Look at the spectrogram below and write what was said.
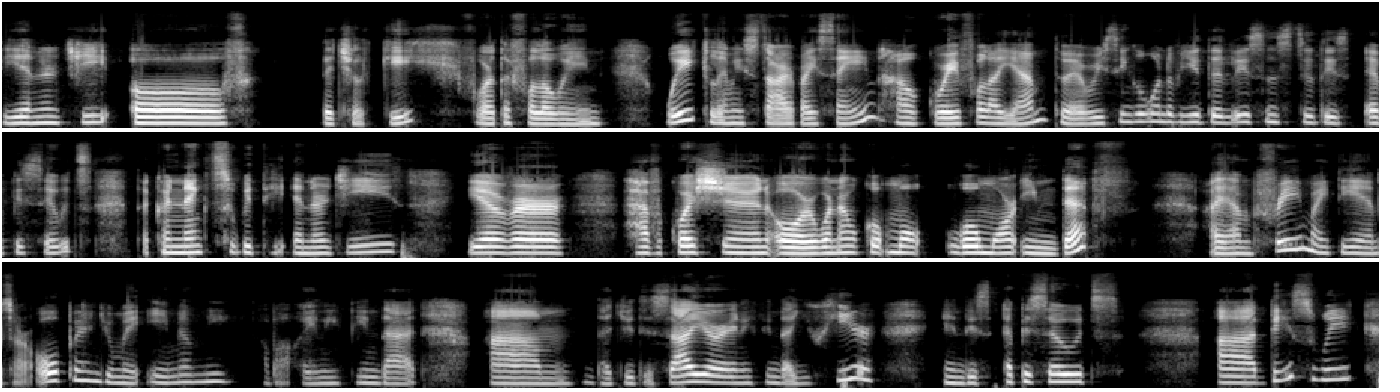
the energy of the Cholquij for the following week, let me start by saying how grateful I am to every single one of you that listens to these episodes that connects with the energies. If you ever have a question or want to go more, go more in depth, I am free. My DMs are open. You may email me about anything that um, that you desire, anything that you hear in these episodes. Uh, this week,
